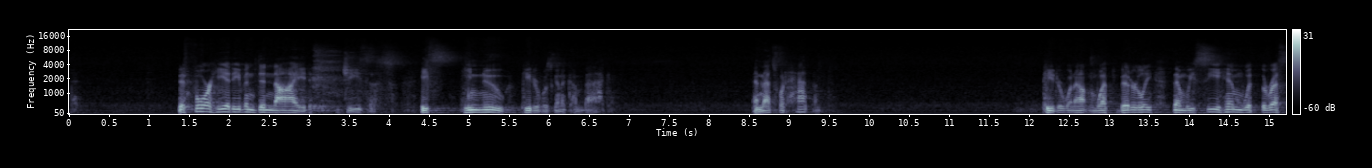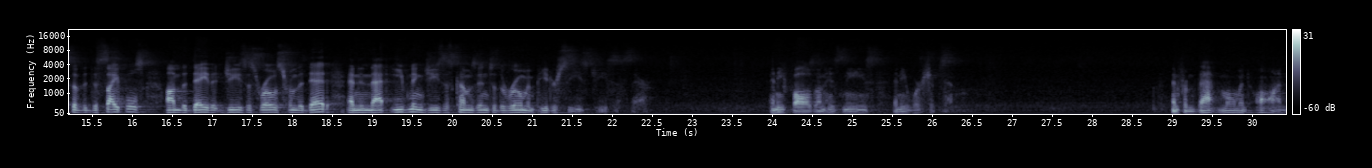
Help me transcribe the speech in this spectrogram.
before he had even denied Jesus. He, he knew Peter was going to come back. And that's what happened. Peter went out and wept bitterly. Then we see him with the rest of the disciples on the day that Jesus rose from the dead. And in that evening, Jesus comes into the room and Peter sees Jesus there. And he falls on his knees and he worships him. And from that moment on,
